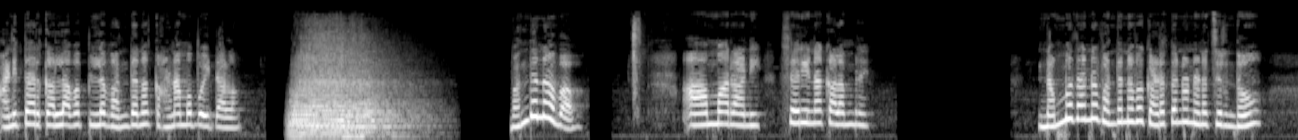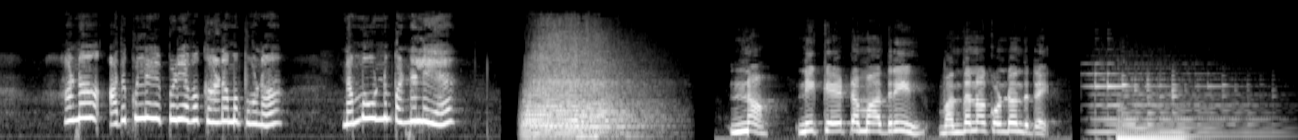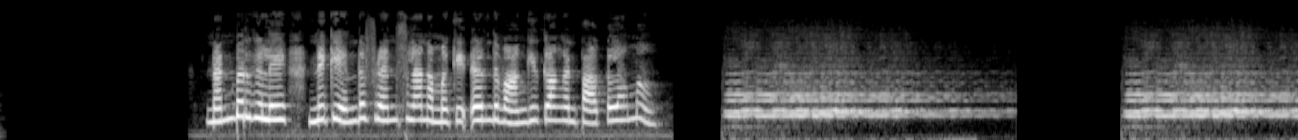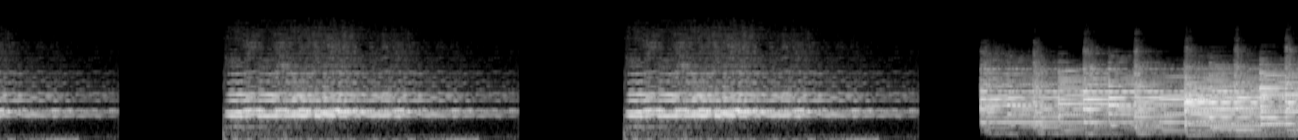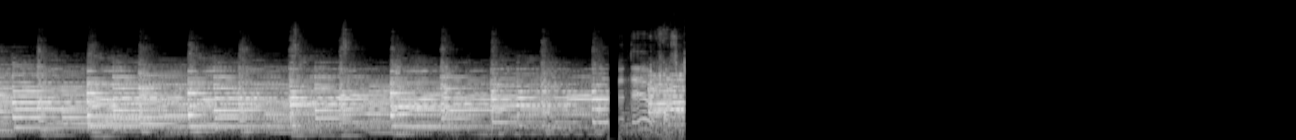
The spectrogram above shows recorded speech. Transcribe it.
அனிதா இருக்கால அவள் பிள்ளை வந்தனா காணாமல் போயிட்டாளாம். வந்தனாவா? ஆமா ராணி. சரி நான் கிளம்புறேன். நம்ம தானே வந்தனாவை கடத்தணும்னு நினச்சிருந்தோம். ஆனால் அதுக்குள்ளே எப்படி அவ காணாம போனா? நம்ம ஒன்றும் பண்ணலையே. அண்ணா நீ கேட்ட மாதிரி வந்தனா கொண்டு வந்துட்டேன். நண்பர்களே இன்னைக்கு எந்த ஃப்ரெண்ட்ஸ்லாம் நம்ம கிட்ட இருந்து வாங்கியிருக்காங்கன்னு பார்க்கலாம்.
